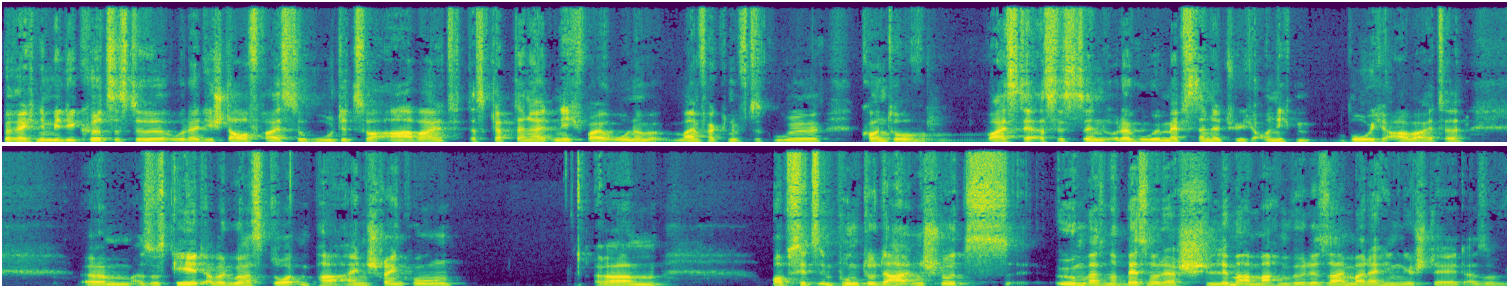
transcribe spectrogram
berechne mir die kürzeste oder die staufreiste Route zur Arbeit. Das klappt dann halt nicht, weil ohne mein verknüpftes Google-Konto weiß der Assistent oder Google Maps dann natürlich auch nicht, wo ich arbeite. Ähm, also es geht, aber du hast dort ein paar Einschränkungen. Ähm, ob es jetzt im Punkto Datenschutz irgendwas noch besser oder schlimmer machen würde, sei mal dahingestellt. Also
